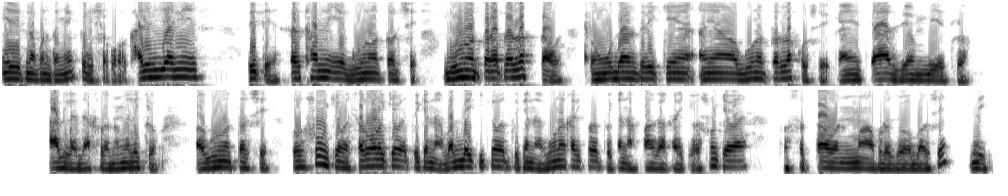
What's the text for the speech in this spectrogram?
એ રીતના પણ તમે કરી શકો. ખાલી જગ્યાની રીતે સરખામણી એ ગુણોત્તર છે. ગુણોત્તર આપણે લખતા હોય તો હું ઉદાહરણ તરીકે અહીંયા ગુણોત્તર લખું છું કે અહીંયા ચાર જેમ બે થયો. આગલા દાખલાનો મેં લખ્યો. ગુણોત્તર છે. તો શું કહેવાય? સરવાળો કહેવાય તો કે ના બદબાકી કહેવાય તો કે ના ગુણાકાર કહેવાય તો કે ના ભાગાકાર કહેવાય. શું કહેવાય? તો સત્તાવનમાં આપણો જવાબ આવશે ડી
